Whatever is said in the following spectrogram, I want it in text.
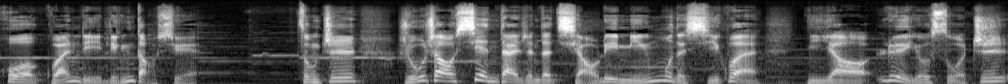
或管理领导学。总之，如照现代人的巧立名目的习惯，你要略有所知，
